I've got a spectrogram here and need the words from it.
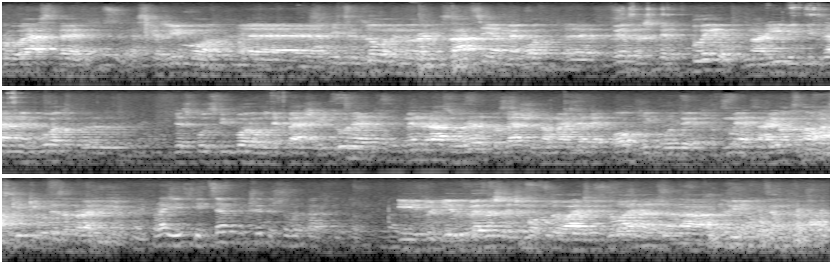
провести, е, скажімо, е, ліцензованими організаціями, от, е, визначити вплив на рівень підземних вод е, в зв'язку з відбором води перше. І друге, ми не раз говорили про те, що там має бути облік води, щоб ми район знав, а скільки води забирає Львів. І, це включити, що ви кажете. І тоді визначити, чому впливає, чи впливає на, рівень підземних вод.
